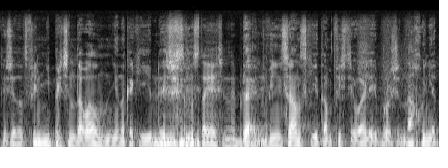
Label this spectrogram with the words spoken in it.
То есть этот фильм не претендовал ни на какие, блядь, Не самостоятельное да, венецианские там фестивали и прочее. Нахуй нет.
